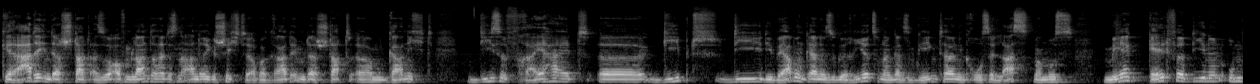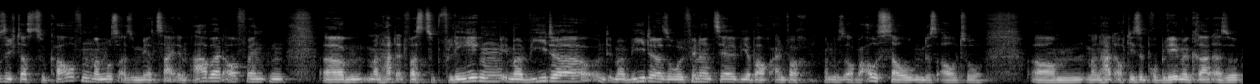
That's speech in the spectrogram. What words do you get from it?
gerade in der Stadt, also auf dem Land das ist eine andere Geschichte, aber gerade in der Stadt ähm, gar nicht diese Freiheit äh, gibt, die die Werbung gerne suggeriert, sondern ganz im Gegenteil eine große Last. Man muss mehr Geld verdienen, um sich das zu kaufen. Man muss also mehr Zeit in Arbeit aufwenden. Ähm, man hat etwas zu pflegen, immer wieder und immer wieder, sowohl finanziell wie aber auch einfach, man muss auch mal aussaugen, das Auto. Ähm, man hat auch diese Probleme gerade, also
